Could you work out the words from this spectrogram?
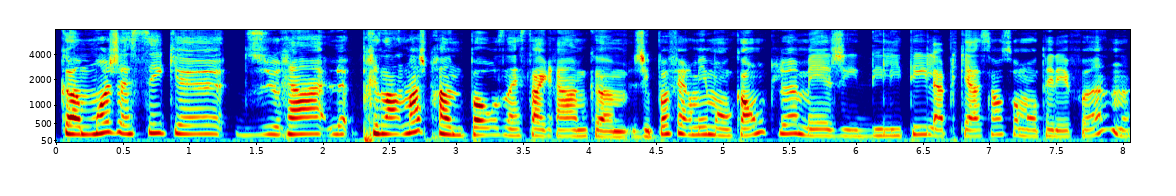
Comme moi, je sais que durant... Présentement, je prends une pause d'Instagram. Comme, j'ai pas fermé mon compte, là, mais j'ai délité l'application sur mon téléphone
